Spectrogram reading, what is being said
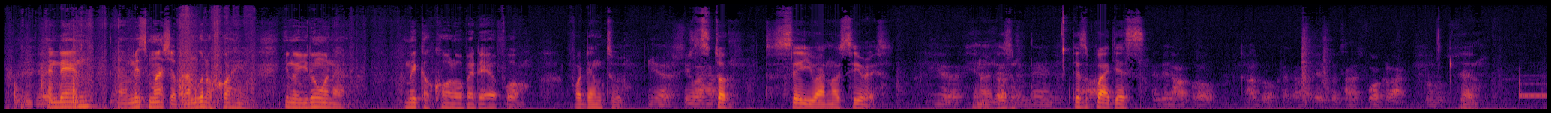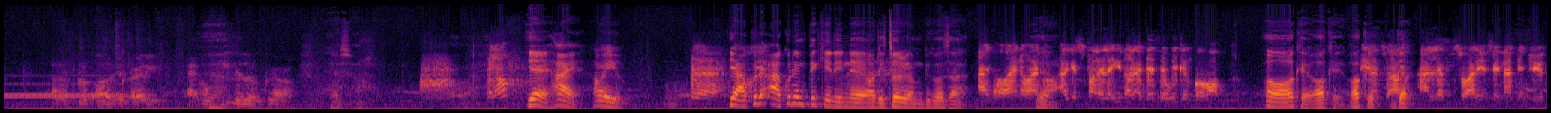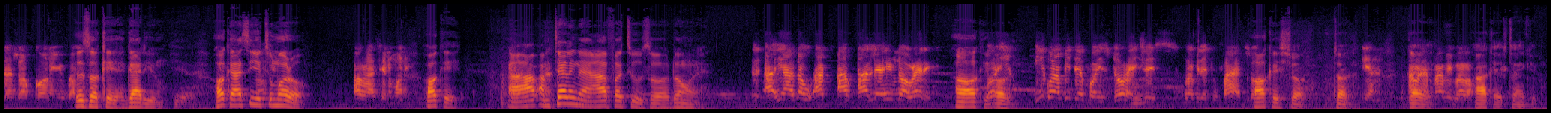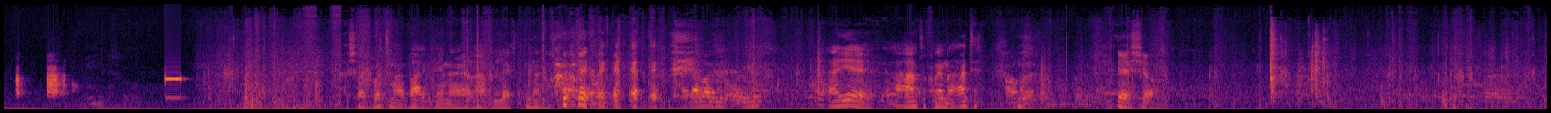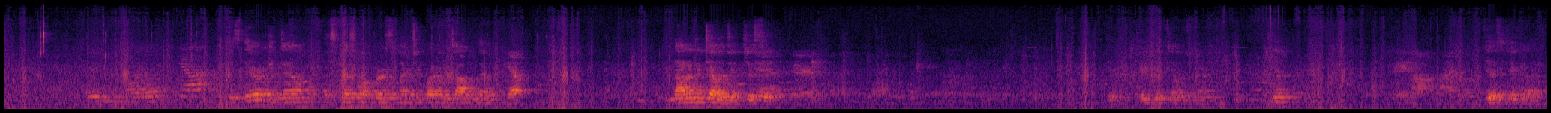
and then uh, Miss Marsha, but I'm going to call him. You know, you don't want to make a call over there for, for them to Yeah, see what stop, to say you are not serious. Yeah, You know, see there's- something, man. This is Uh, why I just. And then I'll go, I'll go, because uh, it's what time? It's 4 o'clock. Yeah. I'll go all this early. I go feed the little girl. Yeah, sure. Hello? Yeah, hi. How are you? Yeah. Yeah, I couldn't, I couldn't pick it in the auditorium because. Uh, I know, I know, I know. I just trying to let you know that they said we can go home. Oh, okay, okay, okay. Yeah, so I, Good. I left, so I didn't say nothing to you. That's why I'm calling you back. It's okay, I got you. Yeah. Okay, I'll see you tomorrow. All right, I see you in the morning. Okay. Uh, I- I'm telling her Alpha too, so don't worry. Uh, yeah, no, I, I, I let him know already. Oh, okay. Well, Oh, he, he gonna be there for his daughter. He says he's gonna be there till 5, so. okay, sure. Talk. Yeah. Got All right, it. bye, bye. Okay, thank you. Uh, I should have brought my bag, then I'll have left now. That was in the audience? uh, yeah, I have to find out. I thi- I'll let him come in. Yeah, sure. Is there a down, a special on First Electric right over top of them? Yeah. Not an intelligent, just a. take the intelligent out. Yep. Yes, take it out.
